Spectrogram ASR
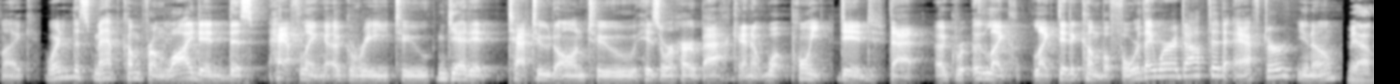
Like, where did this map come from? Why did this halfling agree to get it tattooed onto his or her back? And at what point did that agree? Like, like did it come before they were adopted? After, you know? Yeah.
